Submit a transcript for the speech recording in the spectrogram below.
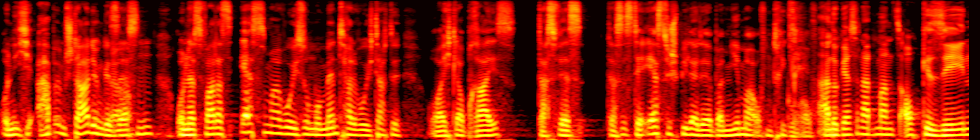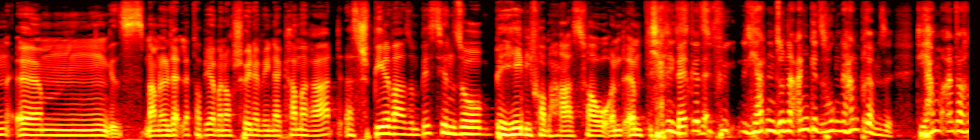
und ich habe im Stadion gesessen und das war das erste Mal, wo ich so einen Moment hatte, wo ich dachte, oh, ich glaube, Reis, das wär's, das ist der erste Spieler, der bei mir mal auf dem Trikot raufkommt. Also gestern hat man es auch gesehen, ähm, war mein Laptop ja immer noch schöner wegen der Kamera. Das Spiel war so ein bisschen so behäbig vom HSV und ähm, ich hatte das ganze Gefühl, die hatten so eine angezogene Handbremse. Die haben einfach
